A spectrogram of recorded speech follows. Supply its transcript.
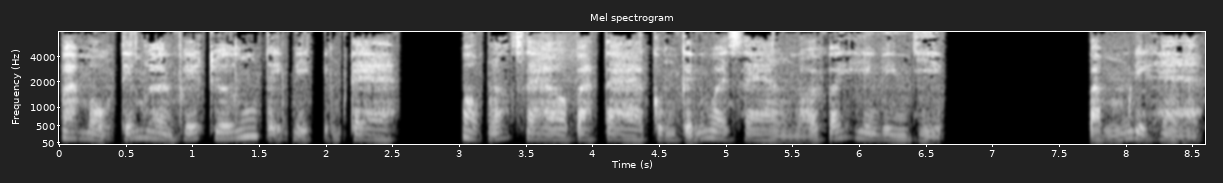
Bà mụ tiến lên phía trướng tỉ mỉ kiểm tra. Một lát sau bà ta cung kính qua sàn nói với hiên viên diệp. Bẩm điện hạ,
